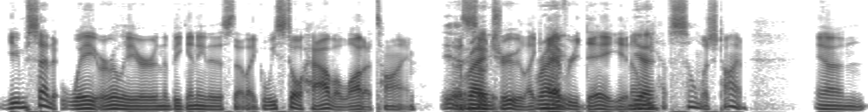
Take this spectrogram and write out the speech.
you said it way earlier in the beginning of this that like we still have a lot of time. yeah, That's Right. so true. Like Right. every day, you know, Yeah. we have so much time, and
